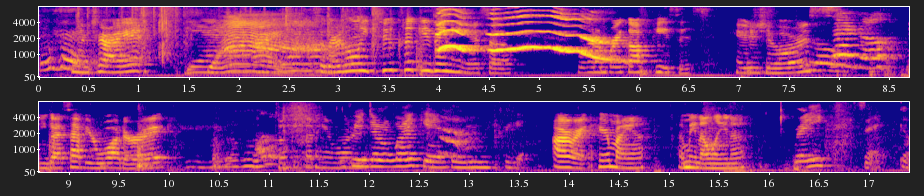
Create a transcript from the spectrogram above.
You want to try it? Yeah. Alright, so there's only two cookies in here, so we're gonna break off pieces. Here's yours. You guys have your water, right? Mm-hmm. Don't get that in your If you don't like it, then forget. Alright, here Maya. I mean Alaina. Ready, set, go.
